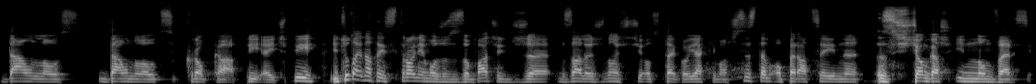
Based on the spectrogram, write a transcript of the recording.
downloads downloads.php i tutaj na tej stronie możesz zobaczyć, że w zależności od tego jaki masz system operacyjny ściągasz inną wersję.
